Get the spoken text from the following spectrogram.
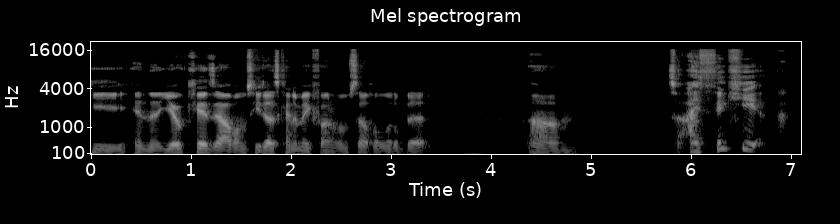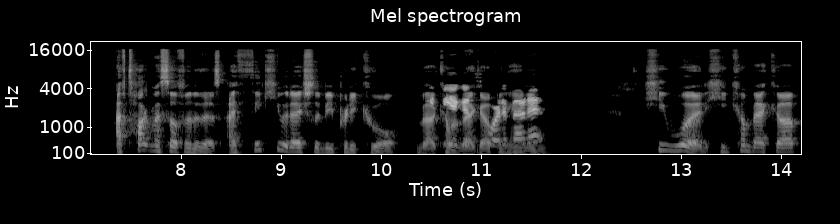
He in the Yo Kids albums, he does kind of make fun of himself a little bit. Um, so I think he. I've talked myself into this. I think he would actually be pretty cool about He'd be a coming back up. and about it? handing- He would. He'd come back up.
